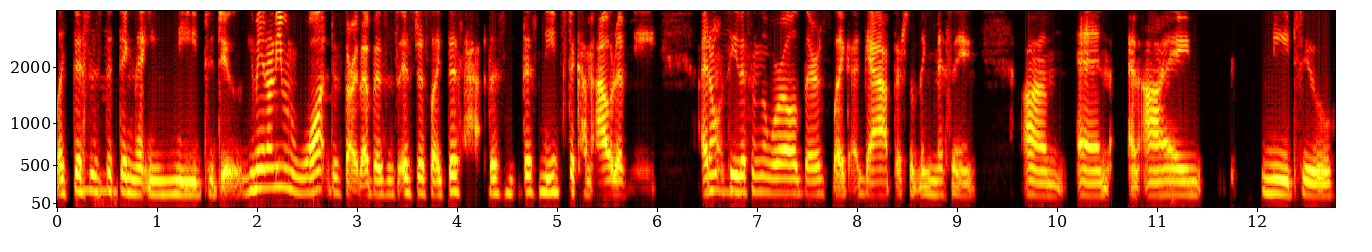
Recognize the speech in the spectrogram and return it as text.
Like this mm-hmm. is the mm-hmm. thing that you need to do. You may not even want to start that business. It's just like this this this needs to come out of me. I don't mm-hmm. see this in the world. There's like a gap. There's something missing, um, and and I need to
